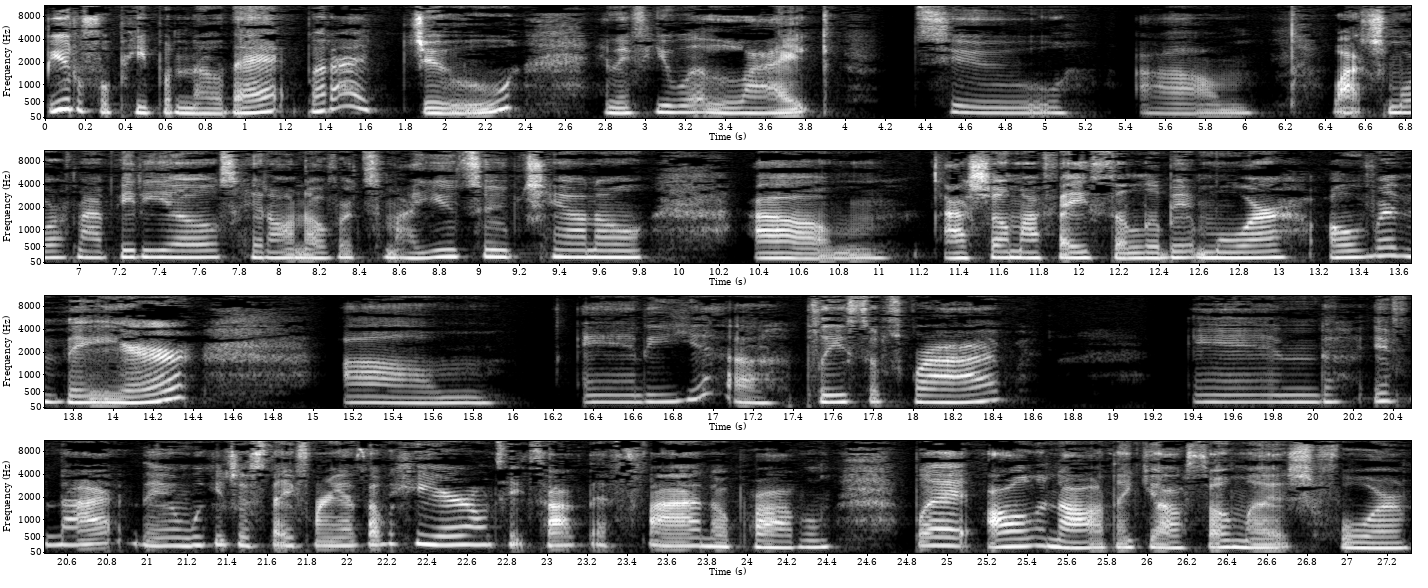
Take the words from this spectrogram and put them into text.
beautiful people know that, but I do. And if you would like to um, watch more of my videos, head on over to my YouTube channel. Um, I show my face a little bit more over there. Um, and yeah, please subscribe and if not, then we could just stay friends over here on TikTok. That's fine, no problem. But all in all, thank y'all so much for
